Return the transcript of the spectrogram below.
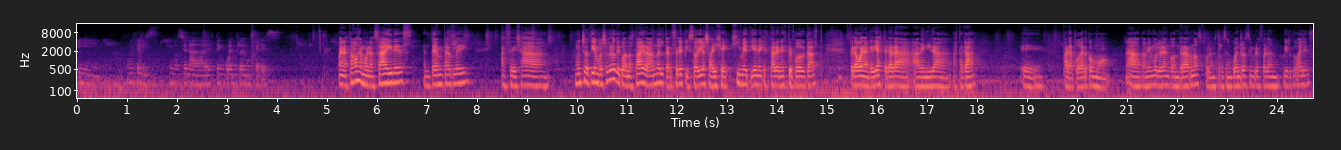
y muy feliz, emocionada de este encuentro de mujeres. Bueno, estamos en Buenos Aires, en Temperley, hace ya mucho tiempo. Yo creo que cuando estaba grabando el tercer episodio ya dije, Jime tiene que estar en este podcast. Pero bueno, quería esperar a, venir hasta acá eh, para poder como, nada, también volver a encontrarnos, porque nuestros encuentros siempre fueron virtuales.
